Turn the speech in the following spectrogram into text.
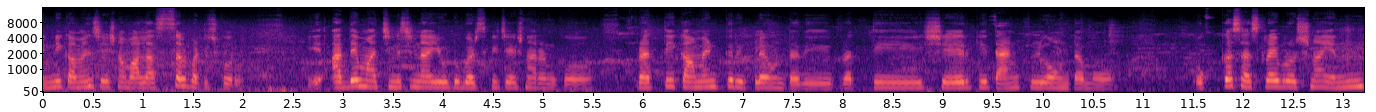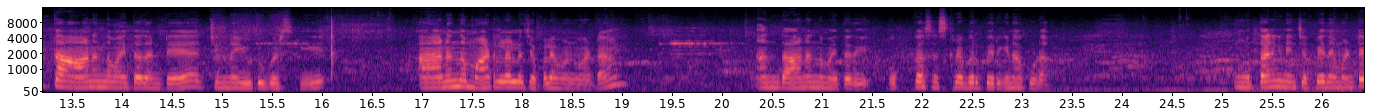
ఎన్ని కమెంట్స్ చేసినా వాళ్ళు అస్సలు పట్టించుకోరు. అదే మా చిన్న చిన్న యూట్యూబర్స్కి చేసినారనుకో ప్రతి కామెంట్కి రిప్లై ఉంటుంది ప్రతి షేర్కి థ్యాంక్ఫుల్గా ఉంటాము. ఒక్క సబ్స్క్రైబర్ వచ్చినా ఎంత ఆనందం అవుతుందంటే చిన్న యూట్యూబర్స్కి ఆనందం మాటలలో చెప్పలేమన్నమాట. అంత ఆనందం అవుతుంది ఒక్క సబ్స్క్రైబర్ పెరిగినా కూడా. మొత్తానికి నేను చెప్పేది ఏమంటే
